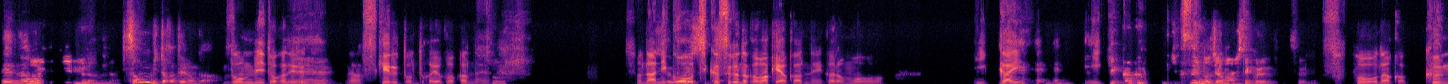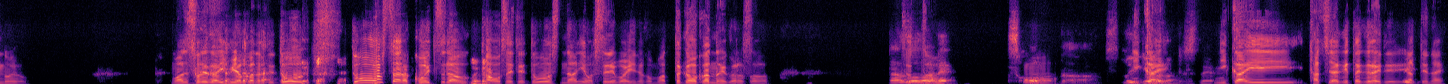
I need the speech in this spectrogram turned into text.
え、なこういうゲームなんだ。ゾンビとか出るんだ。ゾンビとか出るんだよねなんかスケルトンとかよくわかんない。そう。そう何構築するのかわけわかんないから、もう、一回、いせっかくするの邪魔してくるんですよ。そう、なんか来んのよ。まずそれが意味わかんなくて、どう、どうしたらこいつらを倒せて、どうし、何をすればいいのか全くわかんないからさ、謎だね。そうなんだ。そういうゲームなんですね。2回立ち上げたぐらいでやってない。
